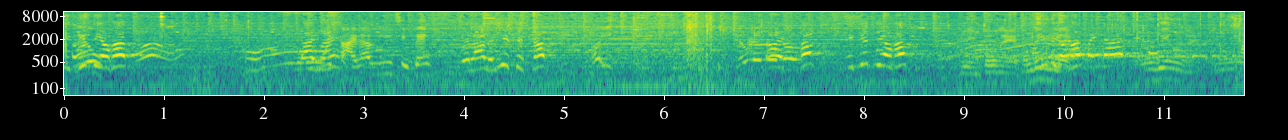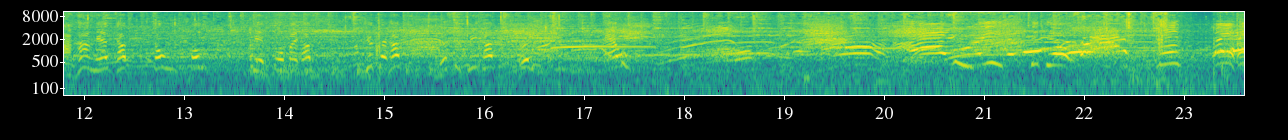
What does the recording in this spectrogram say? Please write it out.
อีกนิดเดียวครับได้ไหมโอ้ยตายแล้ว20เองเวลาเหลือ20 ครับเฮ้ยเร็วเร็วเร็ได้วเร็วครับอีกนิดเดียวครับวิ่งตัวไงต้องวิ่งนิดเลเดียยวครับต้องวิ่งเลยห่าง5เมตรครับต้องต้องเปลี่ยนตัวไปครับยึดเลยครับเหลือ10วิครับเฮ้ยแอลนิดเดียวหนึ่งโอ้โห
